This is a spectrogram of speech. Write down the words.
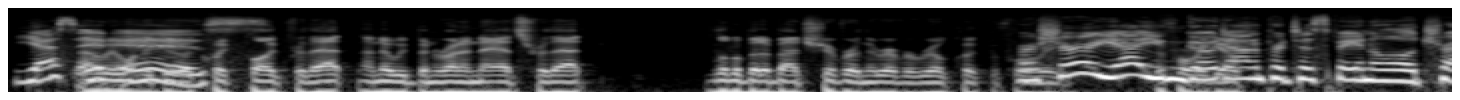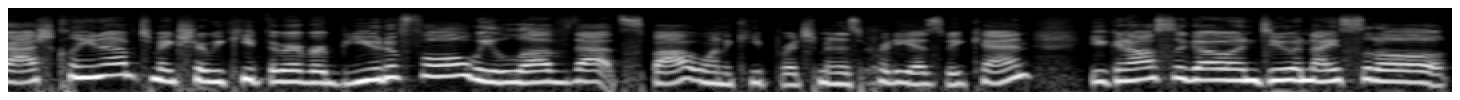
Yes, I know it we want to do a quick plug for that. I know we've been running ads for that. A little bit about Shiver in the River, real quick before For we, sure, yeah. You can before go down and participate in a little trash cleanup to make sure we keep the river beautiful. We love that spot. We want to keep Richmond as pretty as we can. You can also go and do a nice little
